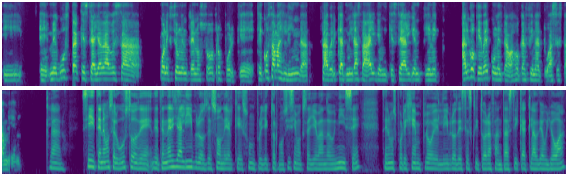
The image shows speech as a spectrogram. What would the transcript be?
y eh, me gusta que se haya dado esa conexión entre nosotros porque qué cosa más linda saber que admiras a alguien y que ese alguien tiene algo que ver con el trabajo que al final tú haces también. Claro. Sí, tenemos el gusto de, tener ya libros de Sondial, que es un proyecto hermosísimo que está llevando Eunice. Tenemos, por ejemplo, el libro de esta escritora fantástica, Claudia Ulloa,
